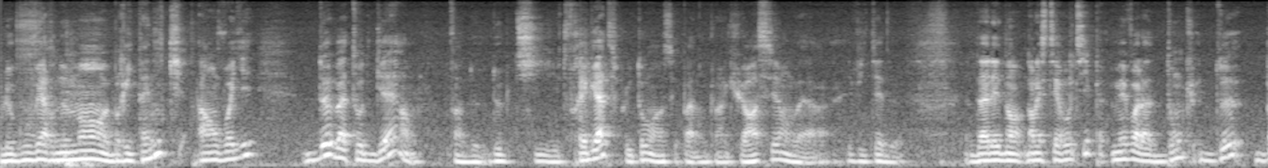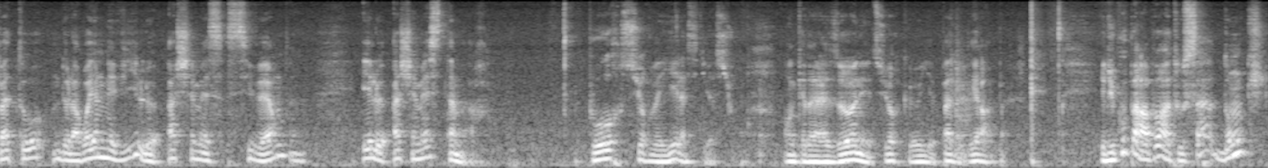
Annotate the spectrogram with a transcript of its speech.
le gouvernement britannique a envoyé deux bateaux de guerre, enfin deux, petites frégates plutôt, hein, c'est pas non plus un cuirassé, on va éviter d'aller dans, les stéréotypes, mais voilà, donc deux bateaux de la Royal Navy, le HMS Severn et le HMS Tamar, pour surveiller la situation, encadrer la zone et être sûr qu'il n'y ait pas de dérapage. Et du coup, par rapport à tout ça, donc,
